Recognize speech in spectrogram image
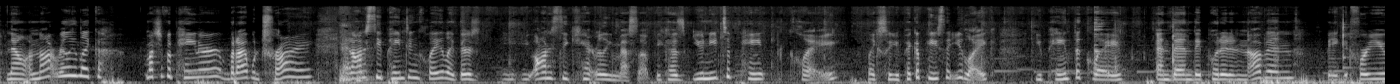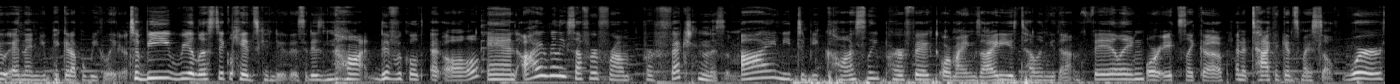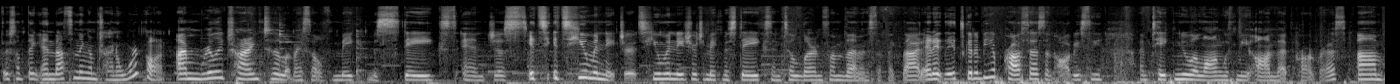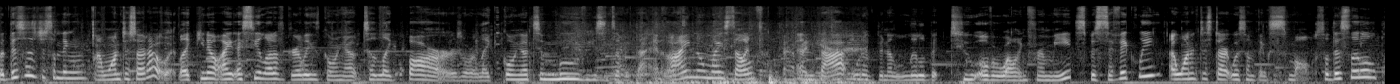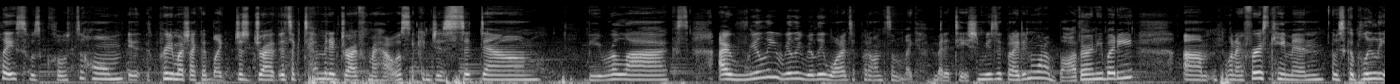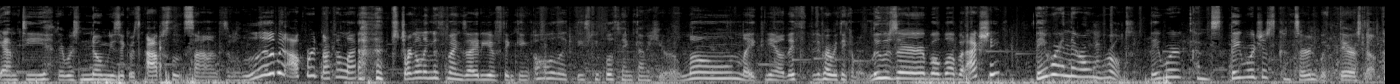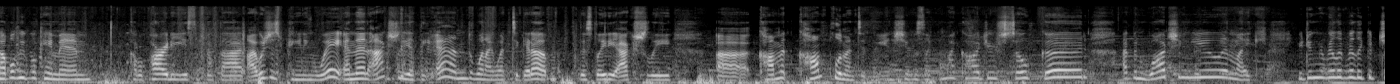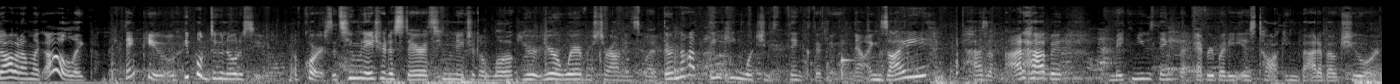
Now, I'm not really like much of a painter, but I would try. And honestly, painting clay, like there's, you, you honestly can't really mess up because you need to paint the clay. Like, so you pick a piece that you like, you paint the clay, and then they put it in an oven, bake it for you, and then you pick it up a week later. To be realistic, kids can do this. It is not difficult at all. And I really suffer from perfectionism. I need to be constantly perfect, or my anxiety is telling me that I'm failing, or it's like a, an attack against my self-worth or something, and that's something I'm trying to work on. I'm really trying to let myself make mistakes and just, it's, it's human nature. It's human nature to make mistakes and to learn from them and stuff like that. And it, it's gonna be a process, and obviously I'm taking you along with me on that progress. Um, Um, but this is just something I want to start out with. Like, you know, I, I, see a lot of girlies going out to like bars or like going out to movies and stuff like that. And I know myself, and that would have been a little bit too overwhelming for me. Specifically, I wanted to start with something small. So this little place was close to home. It, pretty much I could like just drive, it's like a 10 minute drive from my house. I can just sit down, be relaxed. I really, really, really wanted to put on some like meditation music, but I didn't want to bother anybody. Um, when I first came in, it was completely empty. There was no music. It was absolute silence. It was a little bit awkward, not gonna lie. Struggling with my anxiety of thinking, oh, like these people think I'm here alone. Like, you know, they, they probably think I'm a loser, blah, blah. But actually, they were in their own world. They were, they were just concerned with their stuff. A couple people came in, couple parties, stuff like that. I was just painting away. And then actually at the end, when I went to get up, this lady actually uh, comment complimented me and she was like, oh my God, you're so good. I've been watching you and like, you're doing a really, really good job. And I'm like, oh, like, thank you. People do notice you. Of course, it's human nature to stare. It's human nature to look. You're, you're aware of your surroundings, but they're not thinking what you think they're thinking. Now, anxiety has a bad habit making you think that everybody is talking bad about you or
